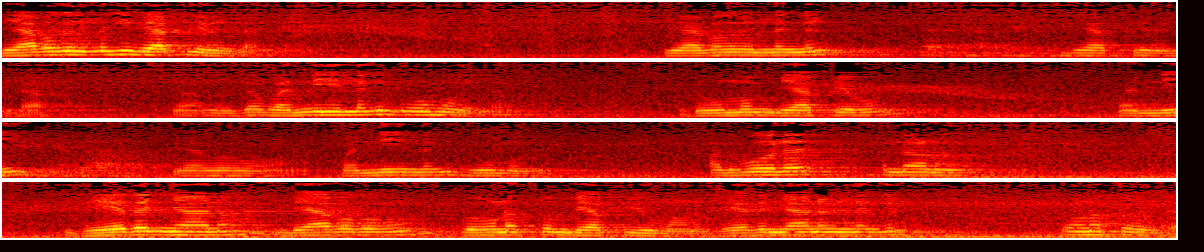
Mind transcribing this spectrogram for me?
വ്യാപകമില്ലെങ്കിൽ വ്യാപ്യമില്ല വ്യാപകമില്ലെങ്കിൽ വ്യാപ്യമില്ല വന്നിയില്ലെങ്കിൽ ധൂമമില്ല ധൂമം വ്യാപ്യവും വന്നി വ്യാപകവുമാണ്. വന്നിയില്ലെങ്കിൽ ധൂമമില്ല അതുപോലെ എന്താണ്? ഭേദജ്ഞാനം വ്യാപകവും ഗൗണത്വം വ്യാപ്യവുമാണ് ഭേദജ്ഞാനം ഇല്ലെങ്കിൽ ഗൗണത്വമില്ല.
